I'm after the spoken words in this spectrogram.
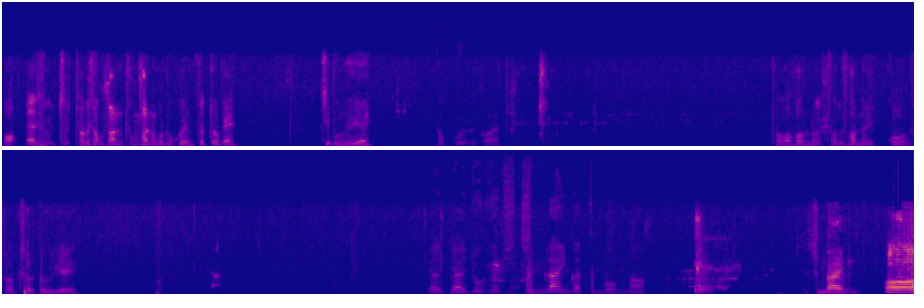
어, 야, 저, 저, 저기 총선, 총선은 누구임? 저쪽에. 지붕 위에. 덕구일걸. 저거 선우, 저기 선우 있고, 저 철도 위에. 야, 야, 여기 혹시 짚라인 같은 거 없나? 짚라인, 어,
